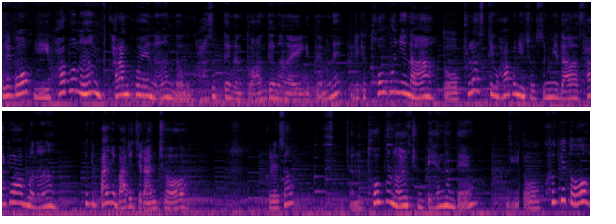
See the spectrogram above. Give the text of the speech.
그리고 이 화분은 카랑코에는 너무 과습되면 또 안 되는 아이이기 때문에 이렇게 토분이나 또 플라스틱 화분이 좋습니다. 사교 화분은 흙이 빨리 마르질 않죠. 그래서 저는 토분을 준비했는데요. 또 크기도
